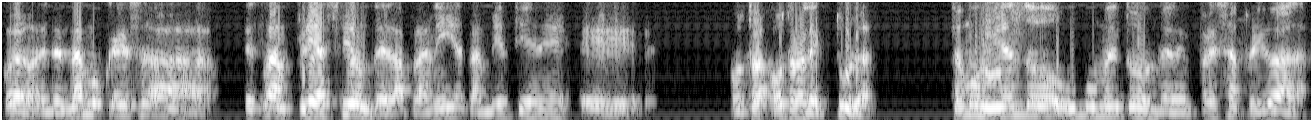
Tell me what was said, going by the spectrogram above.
Bueno, entendamos que esa, esa ampliación de la planilla también tiene otra, otra lectura. Estamos viviendo un momento donde la empresa privada,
